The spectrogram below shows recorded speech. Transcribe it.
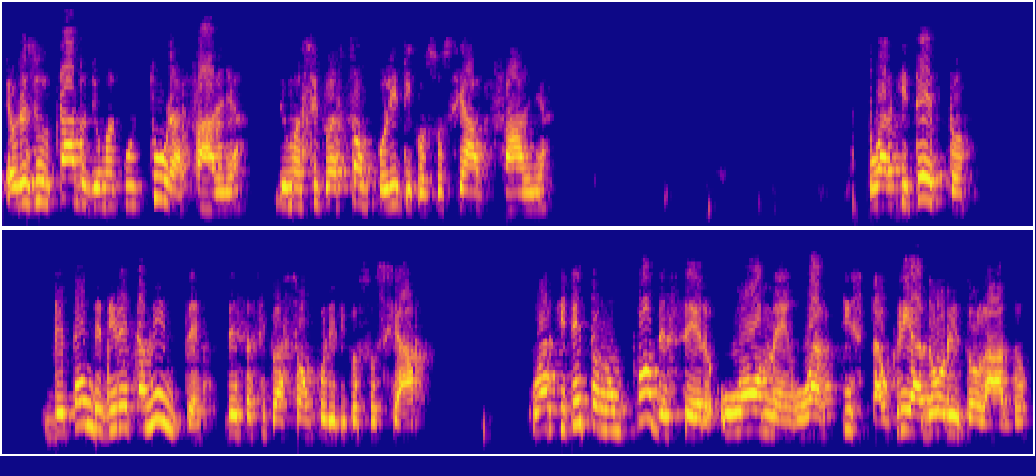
é o resultado de uma cultura falha, de uma situação político-social falha. O arquiteto depende diretamente dessa situação político-social. O arquiteto não pode ser o homem, o artista, o criador isolado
